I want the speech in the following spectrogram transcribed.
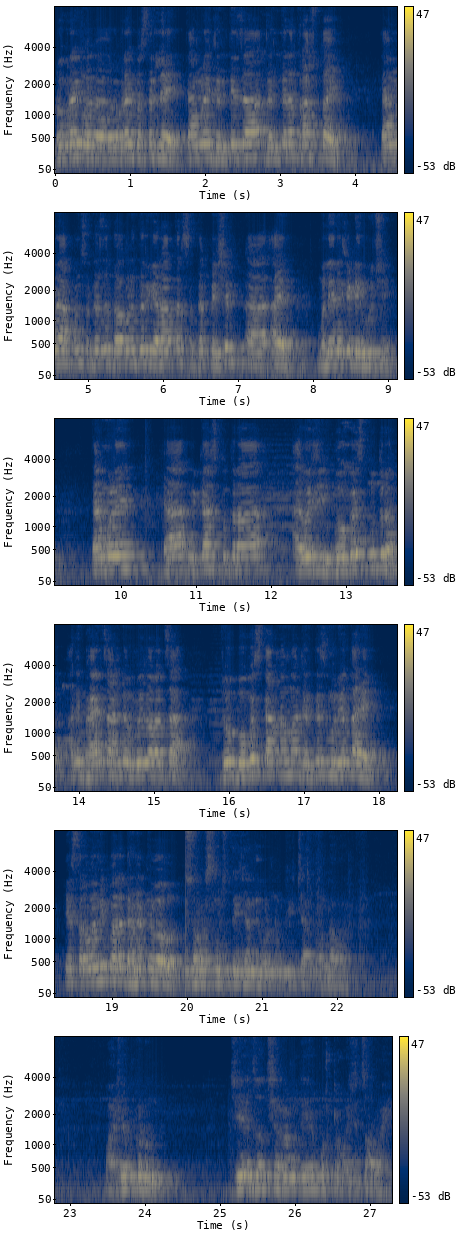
रोगराई रोगराई पसरली आहे. त्यामुळे जनतेचा जनतेला त्रास होत आहे. त्यामुळे आपण सध्या जर दवाखान्यात जर गेला तर सध्या पेशंट आहेत मलेरियाचे डेंग्यूचे. त्यामुळे ह्या विकास पुत्राऐवजी बोगस पुत्र आणि बाहेरचा आणल्या उमेदवाराचा जो बोगस कारनामा जनतेसमोर येत आहे हे सर्वांनी पहिला ध्यानात ठेवावं. स्वराज संस्थेच्या निवडणुकीच्या तोंडावर भाजपकडून जे जत शहरामध्ये पोस्टरबाजी चालू आहे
